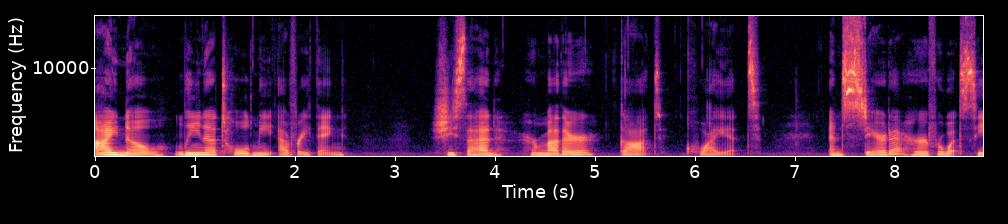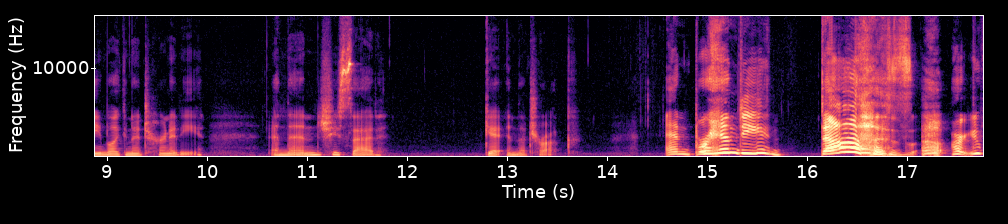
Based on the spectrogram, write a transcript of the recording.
I know. Lena told me everything. She said her mother got quiet and stared at her for what seemed like an eternity. And then she said, get in the truck. And Brandy does. Are you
